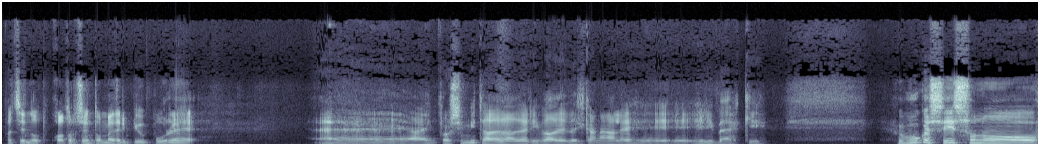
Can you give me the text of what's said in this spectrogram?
facendo 400 metri in più pure eh, in prossimità della riva del, del canale e, e li becchi. Comunque sì, sono,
